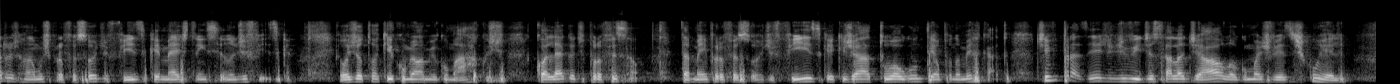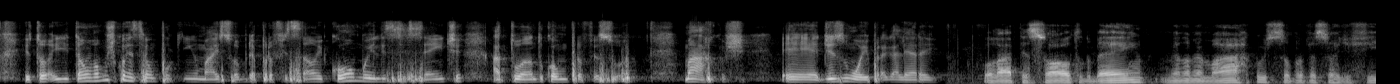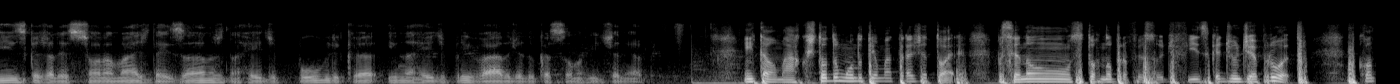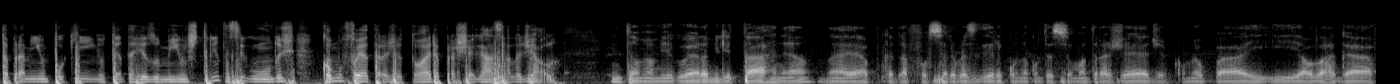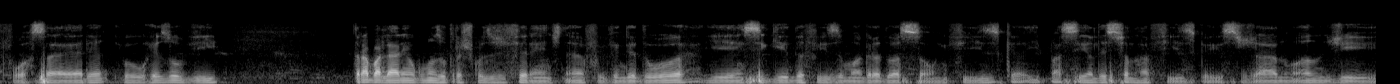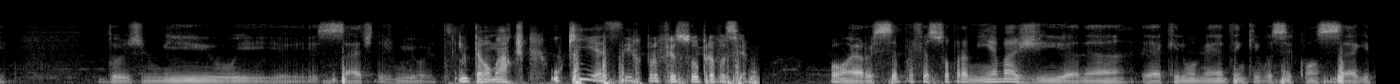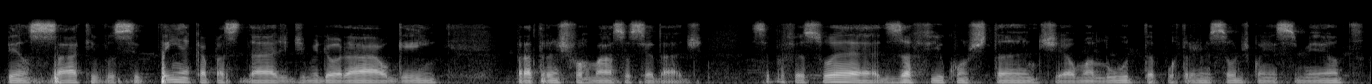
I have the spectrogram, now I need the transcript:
Eros Ramos, professor de Física e mestre em ensino de Física. Hoje eu estou aqui com meu amigo Marcos, colega de profissão, também professor de Física e que já atua há algum tempo no mercado. Tive prazer de dividir sala de aula algumas vezes com ele. Então vamos conhecer um pouquinho mais sobre a profissão e como ele se sente atuando como professor. Marcos, é, diz um oi para a galera aí. Olá pessoal, tudo bem? Meu nome é Marcos, sou professor de Física, já leciono há mais de 10 anos na rede pública e na rede privada de educação no Rio de Janeiro. Então, Marcos, todo mundo tem uma trajetória. Você não se tornou professor de física de um dia para o outro. Conta para mim um pouquinho, tenta resumir uns 30 segundos como foi a trajetória para chegar à sala de aula. Então, meu amigo, eu era militar, né, na época da Força Aérea Brasileira, quando aconteceu uma tragédia com meu pai, e ao largar a Força Aérea, eu resolvi trabalhar em algumas outras coisas diferentes, né? fui vendedor e em seguida fiz uma graduação em física e passei a lecionar física, isso já no ano de 2007, 2008. Então, Marcos, o que é ser professor para você? Bom, Eros, ser professor para mim é magia, né? É aquele momento em que você consegue pensar que você tem a capacidade de melhorar alguém para transformar a sociedade. Ser professor é desafio constante, é uma luta por transmissão de conhecimento,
